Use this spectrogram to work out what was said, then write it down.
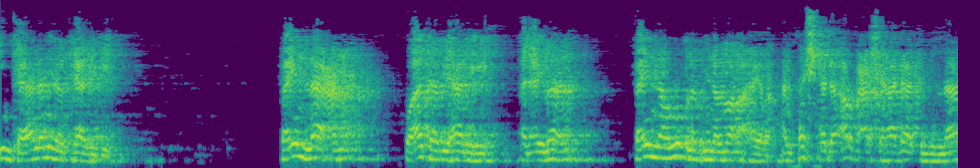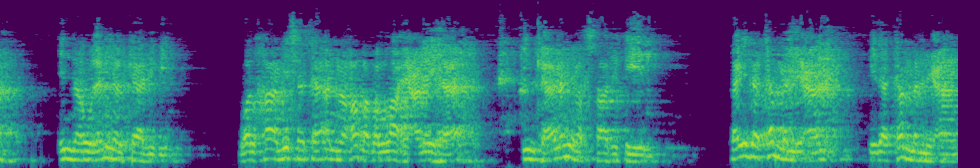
إن كان من الكاذبين. فإن لاعن وأتى بهذه الأيمان فإنه يطلب من المرأة أيضا أن تشهد أربع شهادات لله إنه لمن الكاذبين والخامسة أن غضب الله عليها إن كان من الصادقين. فإذا تم اللعان إذا تم اللعان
